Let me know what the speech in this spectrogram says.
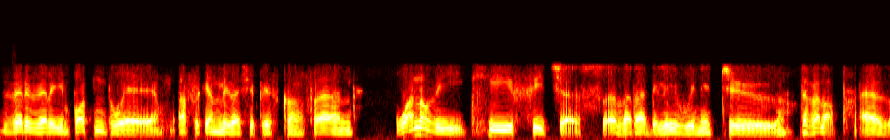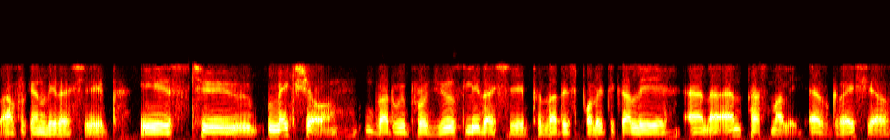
very, very important where African leadership is concerned one of the key features uh, that I believe we need to develop as African leadership is to make sure that we produce leadership that is politically and, and personally as gracious,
